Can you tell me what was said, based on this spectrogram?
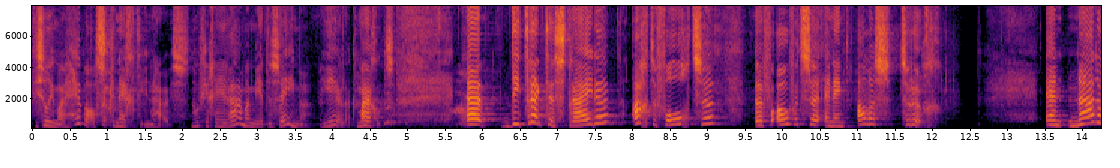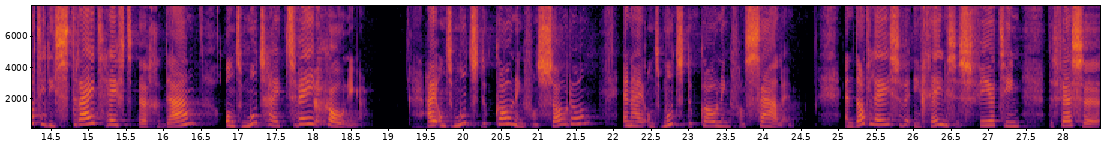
die zul je maar hebben als knecht in huis. Dan hoef je geen ramen meer te zemen. Heerlijk. Maar goed. Uh, die trekt ten strijde, achtervolgt ze, uh, verovert ze en neemt alles terug. En nadat hij die strijd heeft uh, gedaan, ontmoet hij twee koningen. Hij ontmoet de koning van Sodom en hij ontmoet de koning van Salem. En dat lezen we in Genesis 14, de versen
